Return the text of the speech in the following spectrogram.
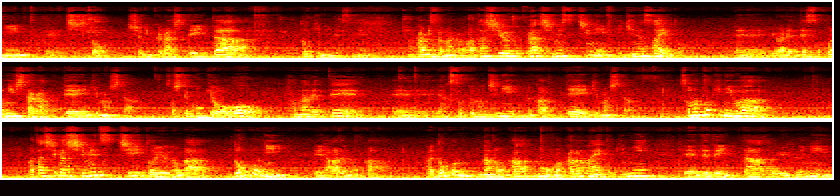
に父と一緒に暮らしていた時にですね神様が私が示す地に行きなさいと、言われてそこに従っていきました。そして故郷を離れて、約束の地に向かっていきました。その時には私が示す地というのがどこにあるのかどこなのかもわからない時に出ていったというふうに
